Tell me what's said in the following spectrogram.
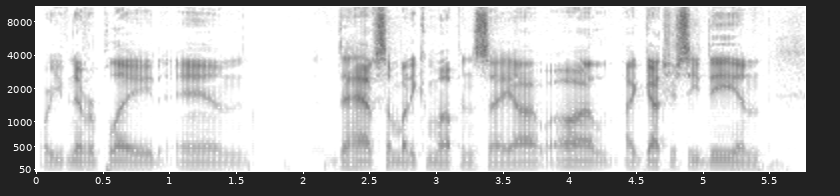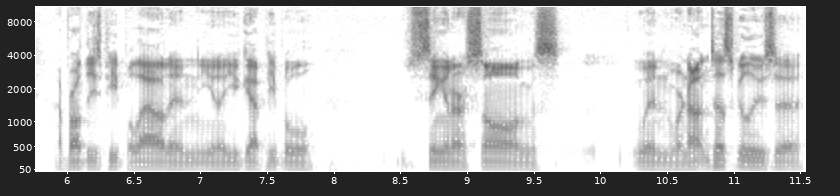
where you've never played and to have somebody come up and say, "Oh, oh I, I got your CD and I brought these people out, and you know, you got people singing our songs when we're not in Tuscaloosa.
